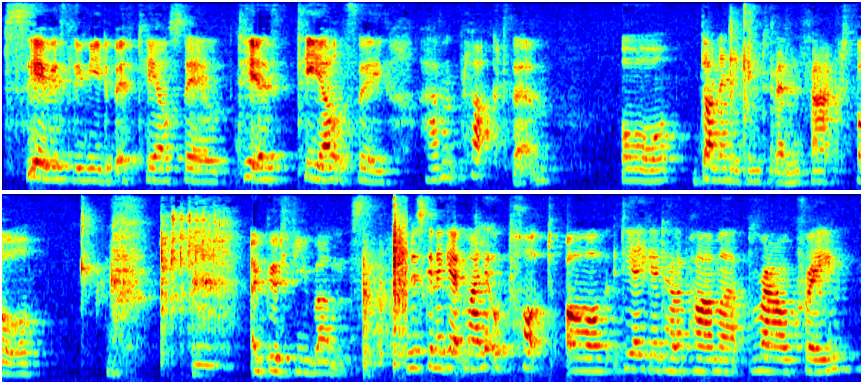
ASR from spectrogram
seriously need a bit of TLC, TLC. I haven't plucked them or done anything to them, in fact, for a good few months. I'm just gonna get my little pot of Diego Dalla Palma brow cream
